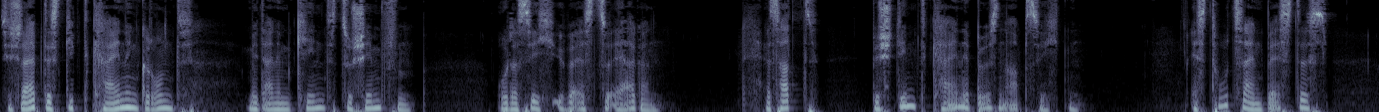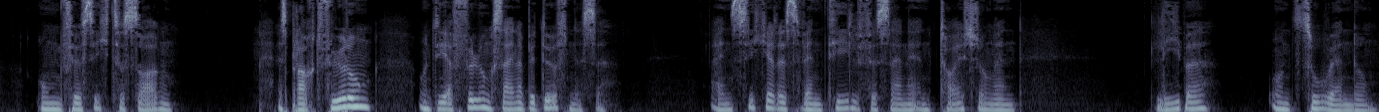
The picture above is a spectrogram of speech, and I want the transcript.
Sie schreibt, es gibt keinen Grund, mit einem Kind zu schimpfen oder sich über es zu ärgern. Es hat bestimmt keine bösen Absichten. Es tut sein Bestes, um für sich zu sorgen. Es braucht Führung und die Erfüllung seiner Bedürfnisse ein sicheres Ventil für seine Enttäuschungen, Liebe und Zuwendung.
